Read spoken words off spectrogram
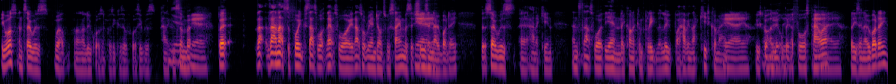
he was, and so was well. I know Luke wasn't because because of course he was Anakin's son, but Yeah. but that, that and that's the point because that's what that's why that's what Rian Johnson was saying was that she's Yeah, a yeah. nobody, but so was uh, Anakin, and that's why at the end they kind of complete the loop by having that kid come out Yeah, yeah. who's got a little the- bit of force power, Yeah, yeah. but he's a nobody.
